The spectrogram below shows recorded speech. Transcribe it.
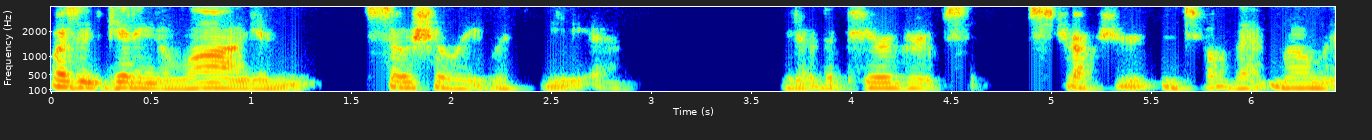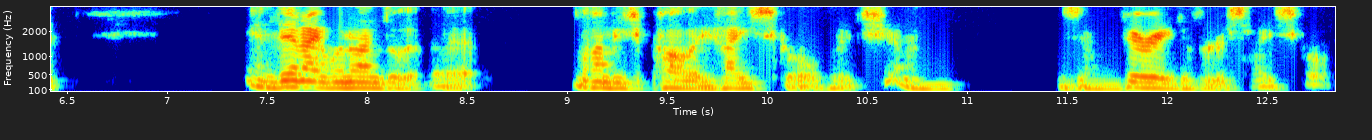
wasn't getting along and socially with the uh, you know the peer groups structured until that moment. And then I went on to uh, Long Beach Poly High School, which um, is a very diverse high school,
